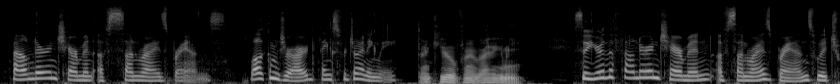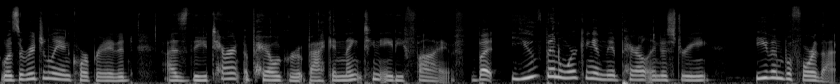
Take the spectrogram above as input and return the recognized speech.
founder and chairman of Sunrise Brands. Welcome, Gerard. Thanks for joining me. Thank you for inviting me. So, you're the founder and chairman of Sunrise Brands, which was originally incorporated as the Tarrant Apparel Group back in 1985. But you've been working in the apparel industry even before that.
